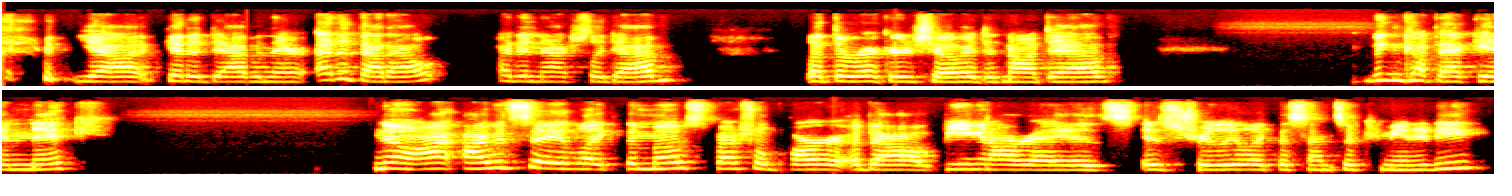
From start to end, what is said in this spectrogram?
yeah, get a dab in there. Edit that out. I didn't actually dab. Let the record show I did not dab. We can cut back in, Nick. No, I, I would say like the most special part about being an RA is is truly like the sense of community.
